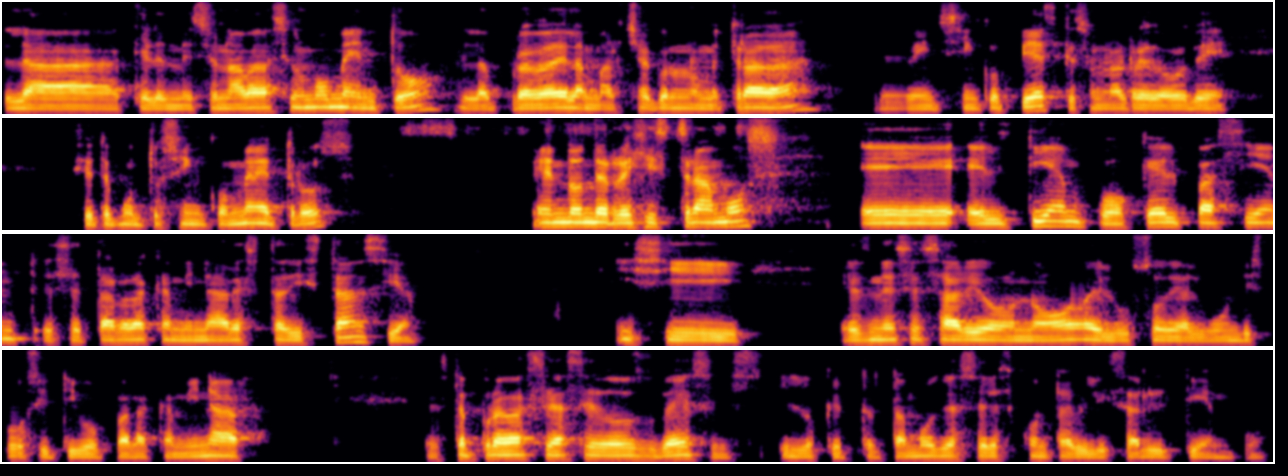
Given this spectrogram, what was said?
la, que les mencionaba hace un momento, la prueba de la marcha cronometrada de 25 pies, que son alrededor de 7.5 metros, en donde registramos eh, el tiempo que el paciente se tarda a caminar esta distancia y si es necesario o no el uso de algún dispositivo para caminar. Esta prueba se hace dos veces y lo que tratamos de hacer es contabilizar el tiempo.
